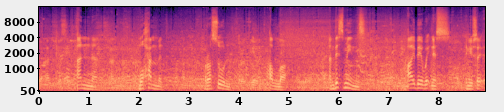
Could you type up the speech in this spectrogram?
وأشهد أن أن Muhammad Rasul رسول Allah. And this means I bear witness, and you say uh,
